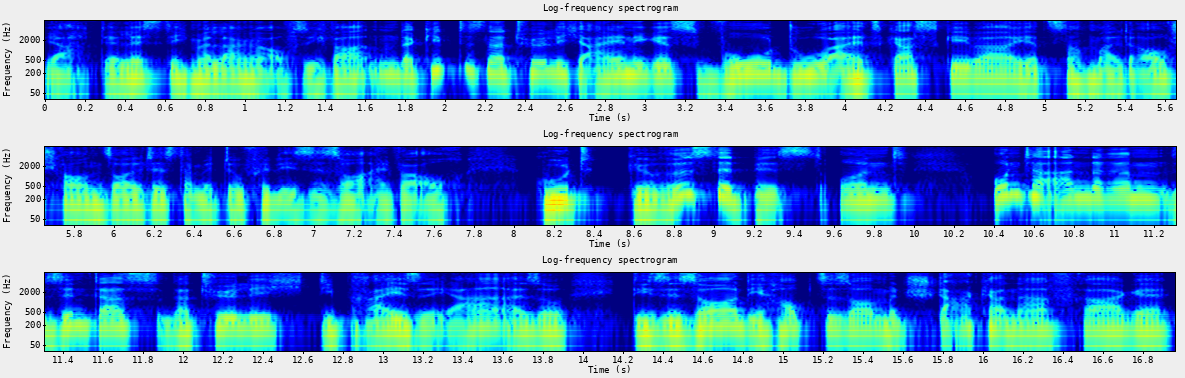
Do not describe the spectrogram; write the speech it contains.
ja, der lässt nicht mehr lange auf sich warten. Da gibt es natürlich einiges, wo du als Gastgeber jetzt nochmal draufschauen solltest, damit du für die Saison einfach auch gut gerüstet bist. Und unter anderem sind das natürlich die Preise, ja. Also die Saison, die Hauptsaison mit starker Nachfrage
